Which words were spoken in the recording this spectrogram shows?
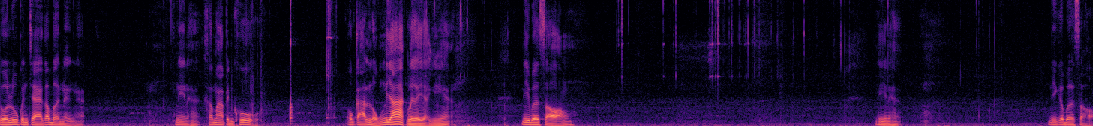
ตัวลูกกุญแจก็เบอร์หนึ่งฮะ นี่นะฮะเขามาเป็นคู่ โอกาสหลงยากเลยอะอย่างเงี้ย นี่เบอร์สองนี่นะฮะ นี่ก็เบอร์สอง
